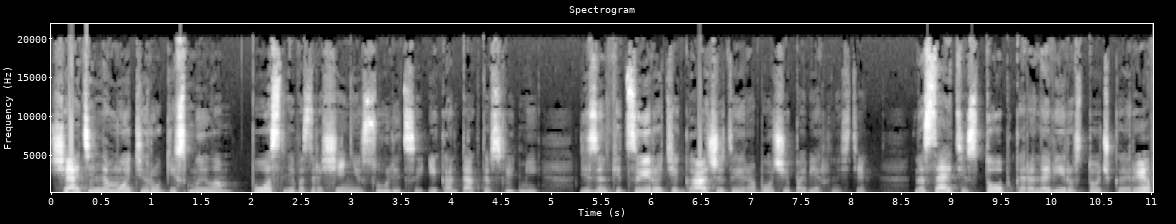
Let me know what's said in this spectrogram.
Тщательно мойте руки с мылом после возвращения с улицы и контактов с людьми. Дезинфицируйте гаджеты и рабочие поверхности. На сайте stopcoronavirus.rf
